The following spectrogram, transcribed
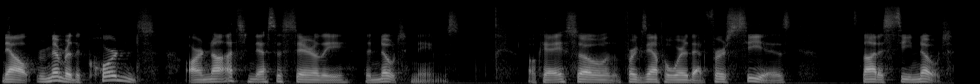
Now, remember, the chords are not necessarily the note names. Okay, so for example, where that first C is, it's not a C note.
